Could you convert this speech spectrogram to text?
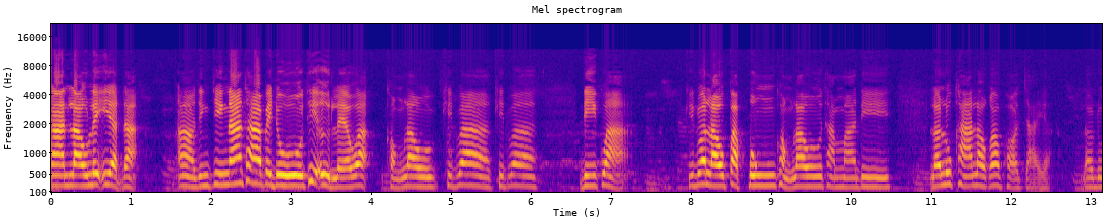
งานเราละเอียดอะอ่าจริง ๆนะถ้าไปดูที่อื่นแล้วอะของเราคิดว่าคิดว่าดีกว่า คิดว่าเราปรับปรุงของเราทำมาดี แล้วลูกค้าเราก็พอใจอะเราดู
